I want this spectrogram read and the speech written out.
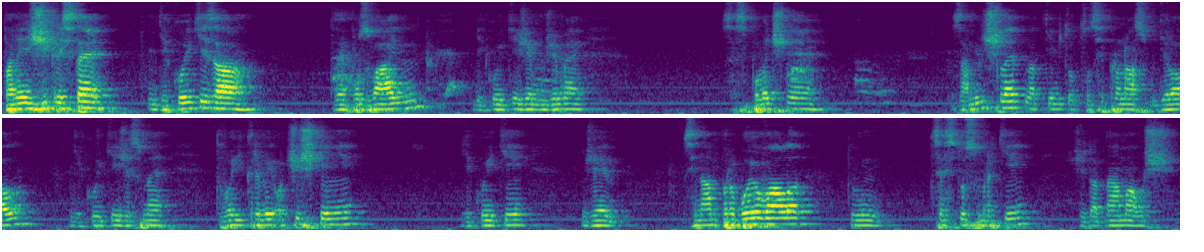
Pane Ježíši Kriste, děkuji ti za tvé pozvání, děkuji ti, že můžeme se společně zamýšlet nad tím, co jsi pro nás udělal. Děkuji ti, že jsme tvojí krvi očištěni. Děkuji ti, že jsi nám probojoval tu cestu smrti, že nad náma už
